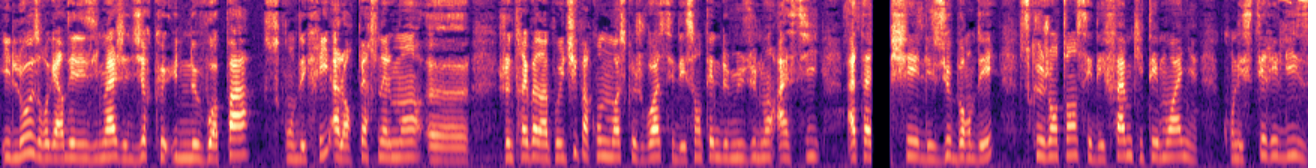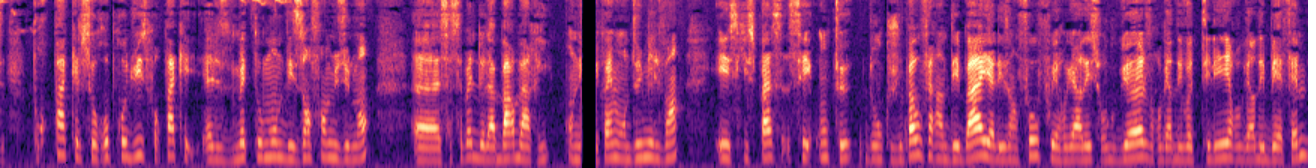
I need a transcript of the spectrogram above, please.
il regarder les images et dire qu'il ne voit pas ce qu'on décrit. Alors personnellement, euh, je ne travaille pas dans la politique. Par contre, moi, ce que je vois, c'est des centaines de musulmans assis, attachés, les yeux bandés. Ce que j'entends, c'est des femmes qui témoignent qu'on les stérilise pour pas qu'elles se reproduisent, pour pas qu'elles mettent au monde des enfants musulmans. Euh, ça s'appelle de la barbarie. On est quand même en 2020 et ce qui se passe, c'est honteux. Donc, je ne vais pas vous faire un débat. Il y a les infos. Vous pouvez regarder sur Google, regardez votre télé, regardez BFM.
